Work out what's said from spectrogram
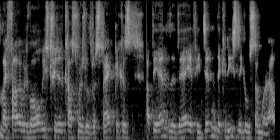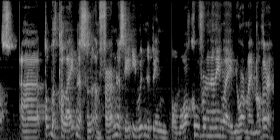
my father would have always treated customers with respect because at the end of the day, if he didn't, they could easily go somewhere else. Uh, but with politeness and, and firmness, he, he, wouldn't have been a walkover in any way, nor my mother.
